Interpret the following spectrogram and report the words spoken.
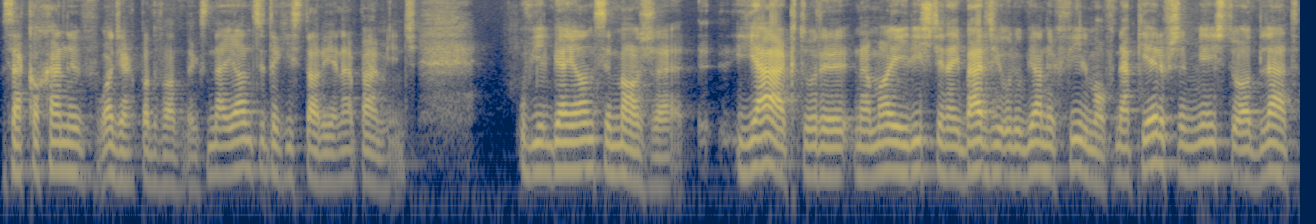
zakochany w łodziach podwodnych, znający te historie na pamięć, uwielbiający morze, ja, który na mojej liście najbardziej ulubionych filmów, na pierwszym miejscu od lat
